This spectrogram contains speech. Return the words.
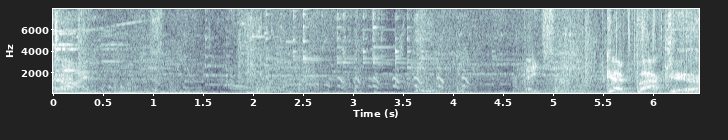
Time. Get back here!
